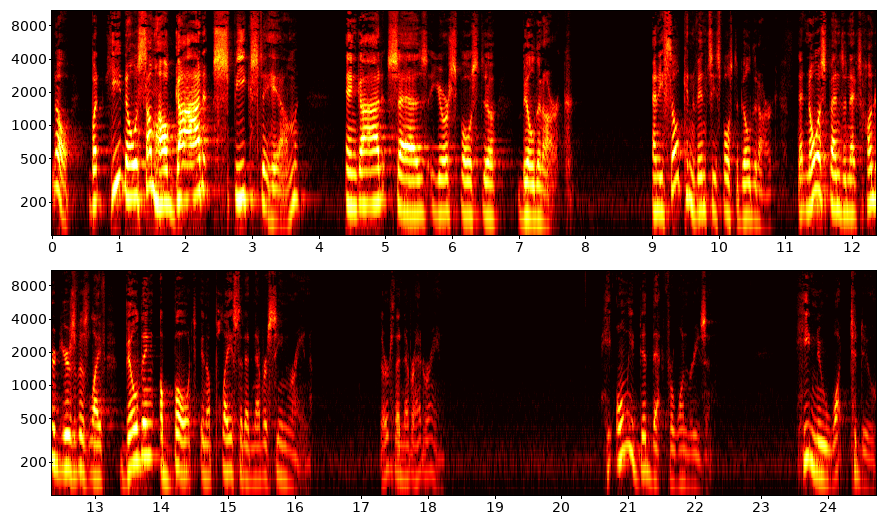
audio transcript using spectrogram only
No, but he knows somehow God speaks to him and God says, You're supposed to build an ark. And he's so convinced he's supposed to build an ark that Noah spends the next hundred years of his life building a boat in a place that had never seen rain. The earth had never had rain. He only did that for one reason he knew what to do.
